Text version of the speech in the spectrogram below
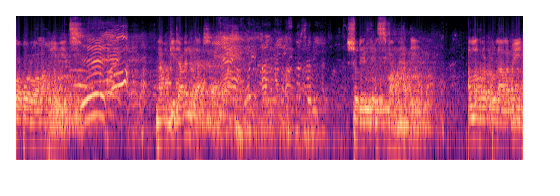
কবরওয়ালা হয়ে গিয়েছে। নাম কি জানেন তার? শরীফ উসমান হাদি। আল্লাহ রাব্বুল আলামিন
